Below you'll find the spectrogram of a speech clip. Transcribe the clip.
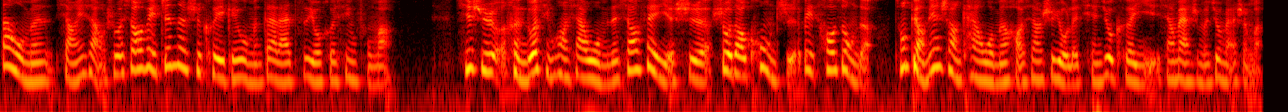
但我们想一想，说消费真的是可以给我们带来自由和幸福吗？其实很多情况下，我们的消费也是受到控制、被操纵的。从表面上看，我们好像是有了钱就可以想买什么就买什么，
